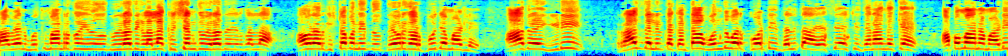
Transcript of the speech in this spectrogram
ನಾವೇನು ಮುಸಲ್ಮಾನರಿಗೂ ವಿರೋಧಿಗಳಲ್ಲ, ಕ್ರಿಶ್ಚಿಯನ್ಗೂ ವಿರೋಧಿಗಳಲ್ಲ. ಅವ್ರವ್ರಿಗೆ ಇಷ್ಟ ಬಂದಿದ್ದು ದೇವ್ರಿಗೆ ಅವ್ರು ಪೂಜೆ ಮಾಡಲಿ. ಆದರೆ ಇಡೀ ರಾಜ್ಯದಲ್ಲಿರ್ತಕ್ಕಂಥ ಒಂದೂವರೆ ಕೋಟಿ ದಲಿತ ಎಸ್ ಸಿ ಜನಾಂಗಕ್ಕೆ ಅಪಮಾನ ಮಾಡಿ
